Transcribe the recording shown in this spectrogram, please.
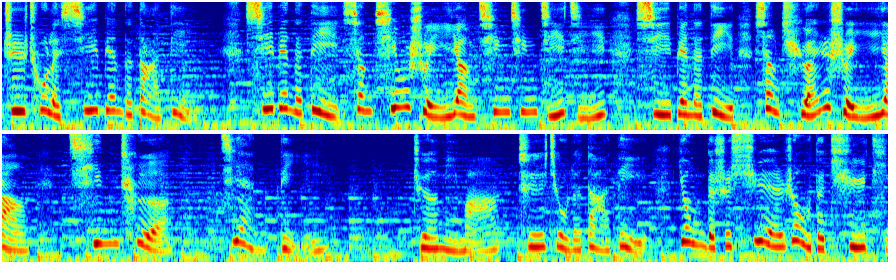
织出了西边的大地。西边的地像清水一样清清急急，西边的地像泉水一样清澈见底。遮米麻织就了大地，用的是血肉的躯体，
